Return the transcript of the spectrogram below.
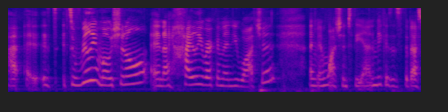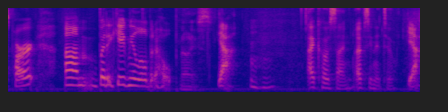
I, it's it's really emotional and i highly recommend you watch it and, and watch it to the end because it's the best part um, but it gave me a little bit of hope nice. yeah I co-sign. I've seen it too. yeah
